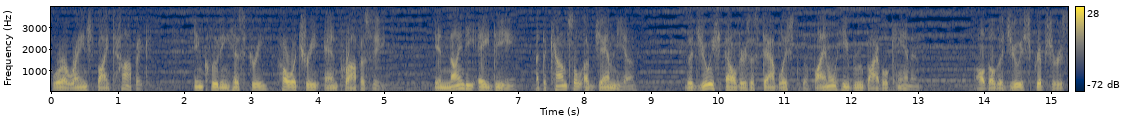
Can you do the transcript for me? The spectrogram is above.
were arranged by topic, including history, poetry, and prophecy. In 90 AD, at the Council of Jamnia, the Jewish elders established the final Hebrew Bible canon. Although the Jewish scriptures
